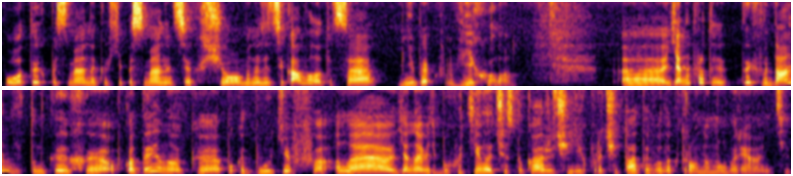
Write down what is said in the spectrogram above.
по тих письменниках і письменницях, що мене зацікавило, то це ніби як віхола. Е, Я не проти тих видань, тонких е, обкладинок, е, покетбуків, але я навіть би хотіла, чесно кажучи, їх прочитати в електронному варіанті.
